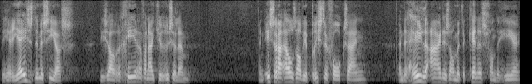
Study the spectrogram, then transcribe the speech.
De Heer Jezus, de Messias, die zal regeren vanuit Jeruzalem. En Israël zal weer priestervolk zijn. En de hele aarde zal met de kennis van de Heer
